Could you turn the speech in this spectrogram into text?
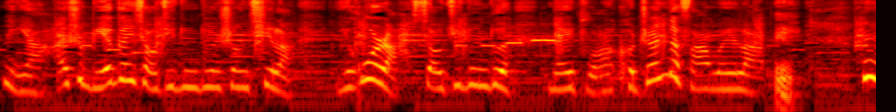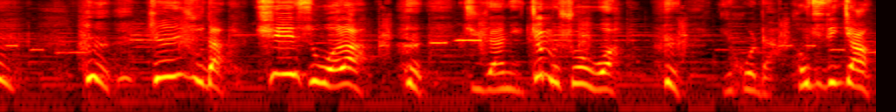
你呀，还是别跟小鸡墩墩生气了。一会儿啊，小鸡墩墩没准儿可真的发威了。哼，哼，真是的，气死我了！哼，既然你这么说我，哼，一会儿的猴子警长，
